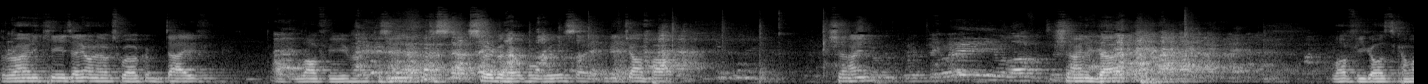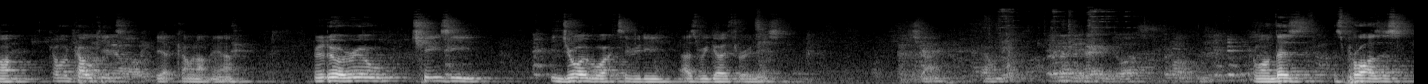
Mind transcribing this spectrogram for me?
the Rona kids. Anyone else welcome? Dave, I'd love for you, mate, because you're just super helpful with this. So if you could jump up. Shane. Shane and Dave. Love for you guys to come up. Come on, couple kids. Yeah, coming up now. We're going to do a real cheesy, enjoyable activity as we go through this. Shane, come on. Come on, there's, there's prizes.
